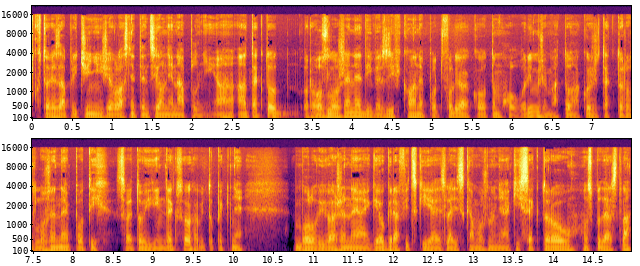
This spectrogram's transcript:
ktoré zapričiní, že vlastne ten cieľ nenaplní. A, a takto rozložené, diverzifikované portfólio, ako o tom hovorím, že má to akože takto rozložené po tých svetových indexoch, aby to pekne bolo vyvážené aj geograficky, aj z hľadiska možno nejakých sektorov hospodárstva,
